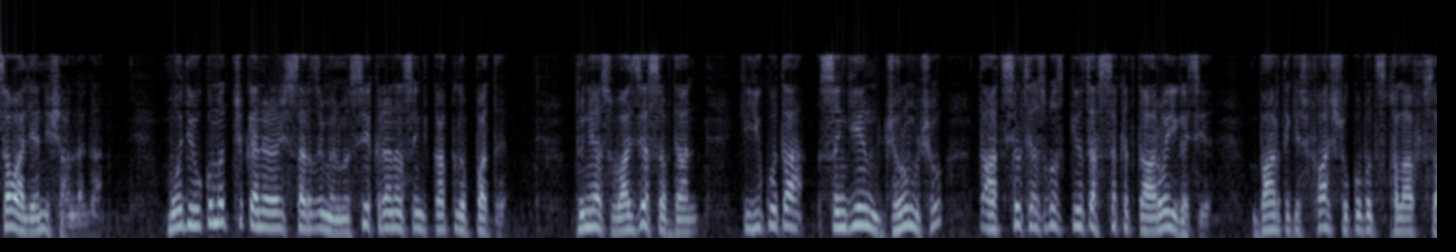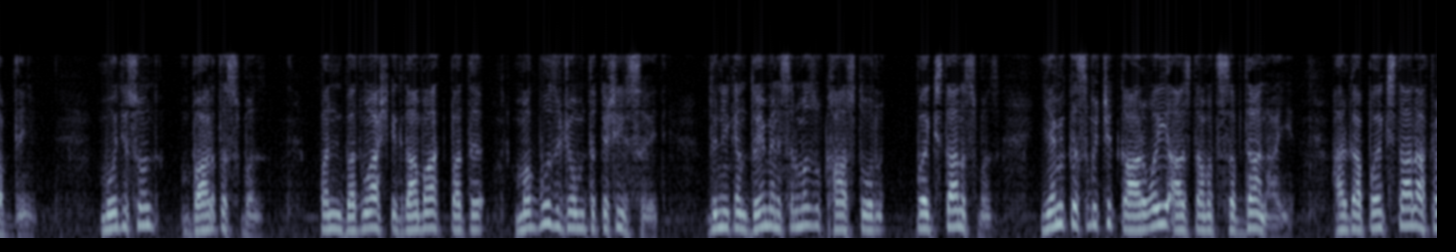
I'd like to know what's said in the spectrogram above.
سوالیہ نشان لگان۔ مودی حکومت کینیڈا سرزمین میں سکھ رہنا سند قتل پتہ دنیاس واضح سپدان کہ یہ کوتہ سنگین جرم تو ات سلسلس مز کیژہ سخت کاروی گھ بھارت کس فاسٹ حکومت خلاف سپدن مودی سند بھارتس مز پن بدماش اقدامات پتہ مقبوض جوم تو ست دنیا کن دمن حصن مز خاص طور پاکستانس مز یم قسم کاروی آز تام سپدان آئی ہرگاہ پاکستان ات پہ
